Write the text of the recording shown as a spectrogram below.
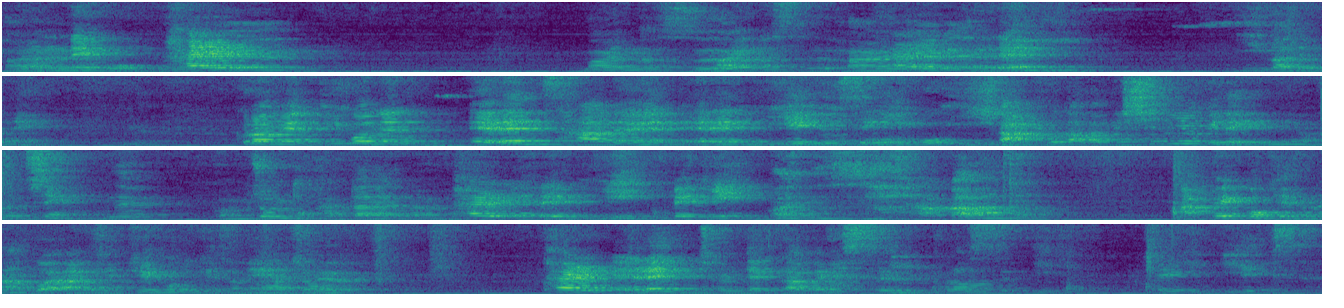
0 되고 8 Ln 마이너스 마이너스 8 8 Ln ln 2가 되네. 그러면 이거는 ln4는 ln2의 2승이고 2가 앞으로 나가면 16이 되겠네요. 그렇지? 네. 그럼 좀 더 간단하게 하면 8ln2 빼기 마이너스 4가 앞에 거 계산한 거야. 이제 뒤에 것도 계산해야죠. 네. 8ln 절대값 x 플러스 2 빼기 2x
